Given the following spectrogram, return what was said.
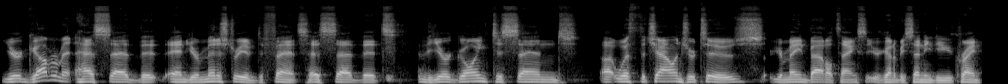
your government has said that, and your Ministry of Defense has said that you're going to send. Uh, with the Challenger 2s, your main battle tanks that you're going to be sending to Ukraine,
